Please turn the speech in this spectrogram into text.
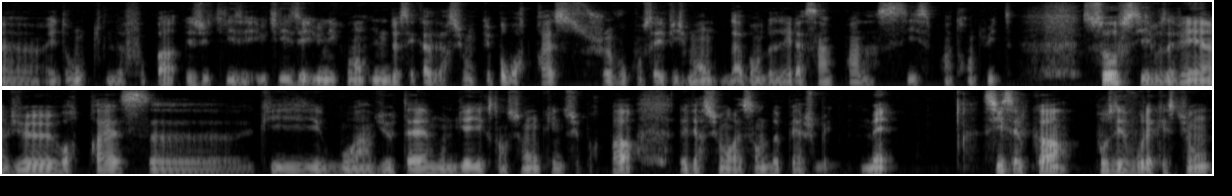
euh, et donc il ne faut pas les utiliser. Utilisez uniquement une de ces quatre versions et pour WordPress, je vous conseille vivement d'abandonner la 5.6.38 sauf si vous avez un vieux WordPress euh, qui ou un vieux thème ou une vieille extension qui ne supporte pas les versions récentes de PHP. Mais si c'est le cas, posez-vous la question,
